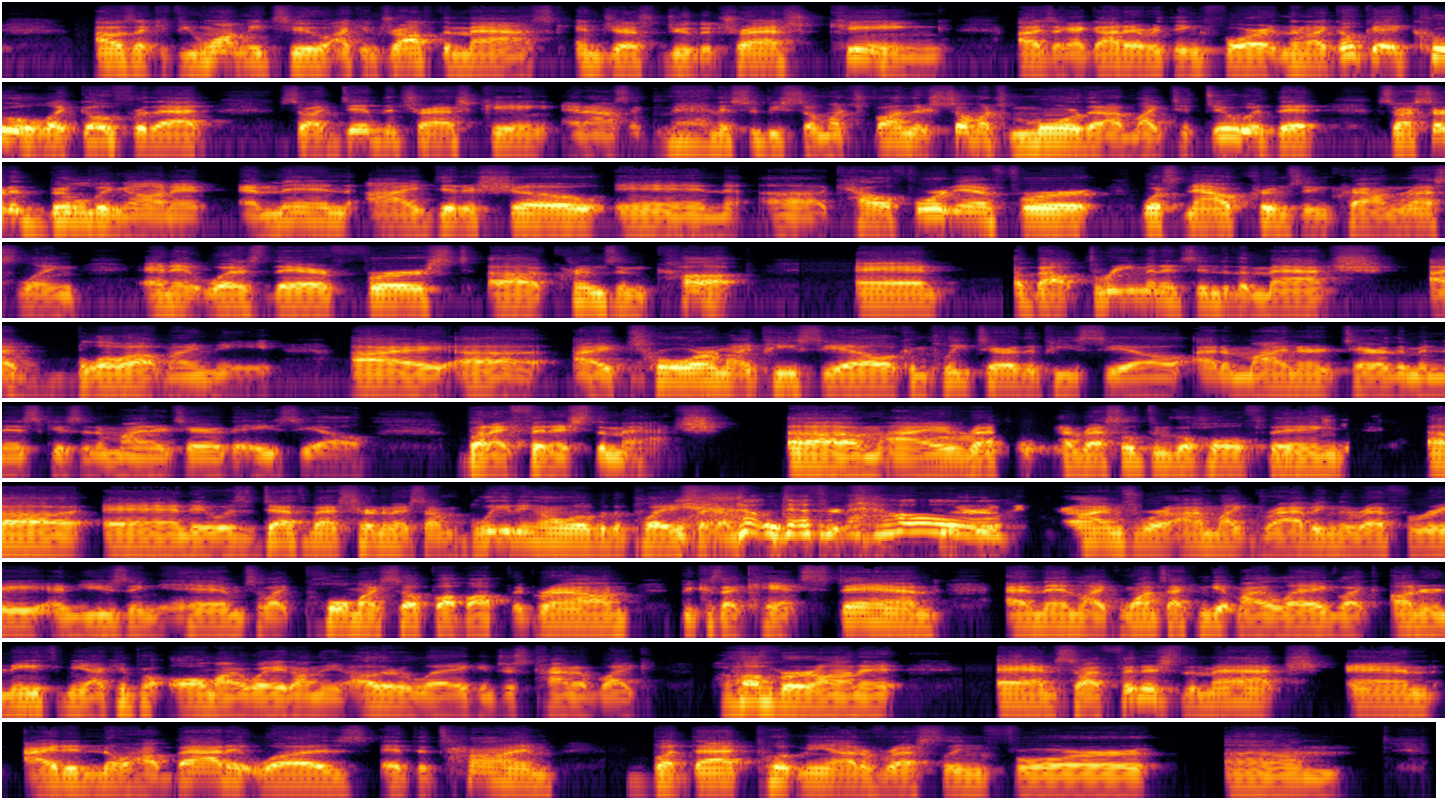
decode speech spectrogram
I was like, if you want me to, I can drop the mask and just do the Trash King. I was like, I got everything for it, and they're like, okay, cool, like go for that. So I did the Trash King, and I was like, man, this would be so much fun. There's so much more that I'd like to do with it. So I started building on it, and then I did a show in uh, California for what's now Crimson Crown Wrestling, and it was their first uh, Crimson Cup. And about three minutes into the match, I blow out my knee. I uh, I tore my PCL, complete tear of the PCL. I had a minor tear of the meniscus and a minor tear of the ACL, but I finished the match. Um, I wrestled, I wrestled through the whole thing, uh, and it was a death match tournament, so I'm bleeding all over the place. Like I'm death- oh. times where I'm like grabbing the referee and using him to like pull myself up off the ground because I can't stand. And then like once I can get my leg like underneath me, I can put all my weight on the other leg and just kind of like hover on it. And so I finished the match and I didn't know how bad it was at the time, but that put me out of wrestling for um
